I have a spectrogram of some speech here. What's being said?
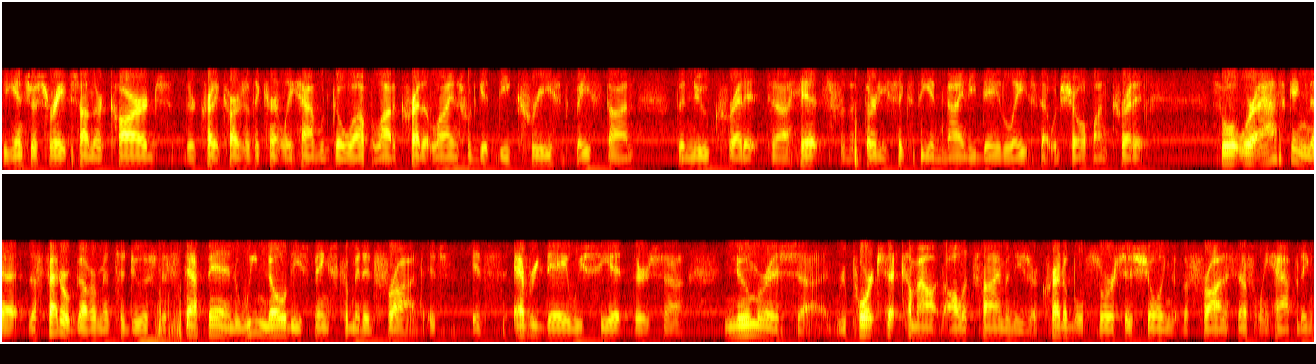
The interest rates on their cards, their credit cards that they currently have, would go up. A lot of credit lines would get decreased based on the new credit uh, hits for the 30, 60, and 90 day lates that would show up on credit. So what we're asking the the federal government to do is to step in. We know these banks committed fraud. It's it's every day we see it. There's uh, numerous uh, reports that come out all the time, and these are credible sources showing that the fraud is definitely happening.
